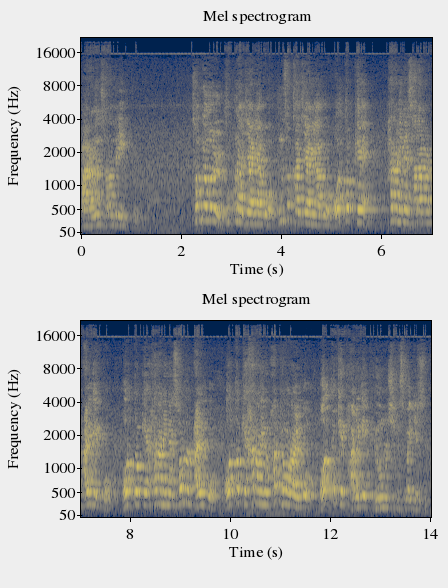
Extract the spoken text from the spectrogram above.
말하는 사람들이 있습니다. 성경을 구분하지 아니하고 분석하지 아니하고 어떻게 하나님의 사랑을 알겠고 어떻게 하나님의 선을 알고 어떻게 하나님의 화평을 알고 어떻게 바르게 교훈을 시킬 수가 있겠습니까?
